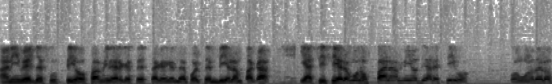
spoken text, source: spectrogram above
a nivel de sus tíos familiares que se destaquen en el deporte, envíenla para acá. Y así hicieron unos panas míos de Arecibo con uno de los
